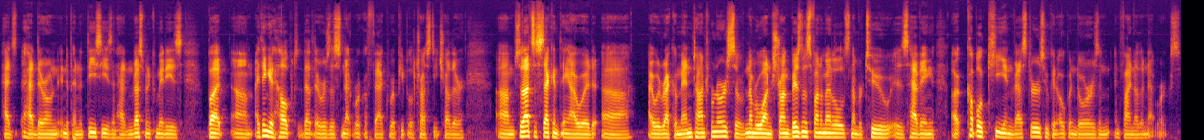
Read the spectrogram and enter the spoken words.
had had their own independent theses and had investment committees. But um, I think it helped that there was this network effect where people trust each other. Um, so that's the second thing I would uh, I would recommend to entrepreneurs. So number one, strong business fundamentals. Number two is having a couple key investors who can open doors and, and find other networks.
